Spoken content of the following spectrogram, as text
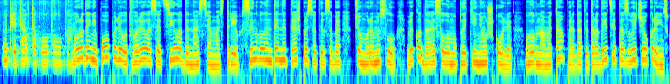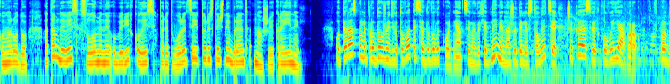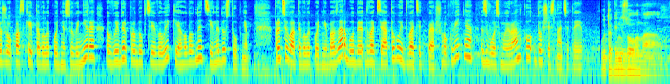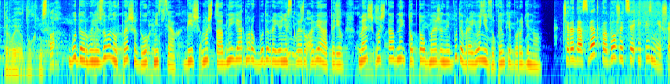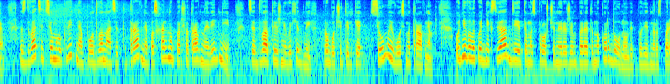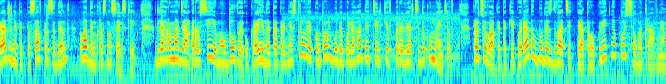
виплітав такого паука. У родині Пополі утворилася ціла династія майстрів. Син Валентини теж присвятив себе цьому ремеслу, викладає соломоплетіння у школі. Головна мета передати традиції та звичаї українського народу. А там, дивись, солом'яний оберіг колись перетвориться і туристичний бренд нашої країни. У Тирасполі продовжують готуватися до Великодня. Цими вихідними на жителів столиці чекає святковий ярмарок. В продажу паски та великодні сувеніри, вибір продукції великий, а головне ціни доступні. Працювати великодній базар буде 20 і 21 квітня з 8 ранку до 16. Будет організовано впервые в двох містах. Буде організовано вперше в двох місцях. Більш масштабний ярмарок буде в районі скверу авіаторів. Менш масштабний, тобто обмежений, буде в районі зупинки Бородіно. Череда свят продовжиться і пізніше. З 27 квітня по 12 травня пасхально-першотравневі дні. Це два тижні вихідних, робочі тільки 7 і 8 травня. У дні великодніх свят діятиме спрощений режим перетину кордону. Відповідне розпорядження підписав президент Вадим Красносельський. Для громадян Росії, Молдови, України та Придністров'я контроль буде полягати тільки в перевірці документів. Працювати такий порядок буде з 25 квітня по 7 травня.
